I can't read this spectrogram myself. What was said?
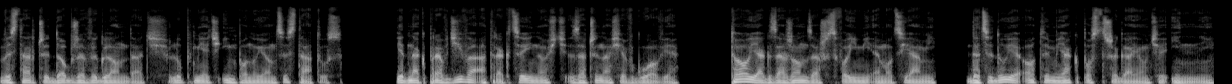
wystarczy dobrze wyglądać lub mieć imponujący status. Jednak prawdziwa atrakcyjność zaczyna się w głowie. To, jak zarządzasz swoimi emocjami, decyduje o tym, jak postrzegają cię inni.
